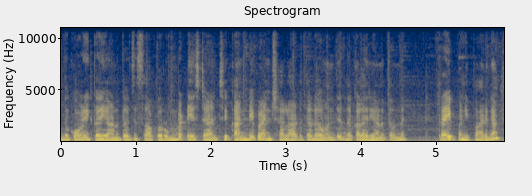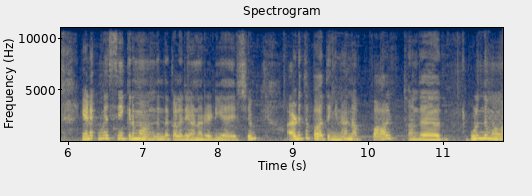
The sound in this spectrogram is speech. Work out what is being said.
இந்த கோழி கல்யாணத்தை வச்சு சாப்பிட ரொம்ப டேஸ்ட்டாக இருந்துச்சு. கண்டிப்பாக இன்ஷால்லா அடுத்த தடவை வந்து இந்த கலரியானத்தை வந்து ட்ரை பண்ணி பாருங்கள் எனக்குமே சீக்கிரமாக வந்து இந்த கலர் யானம் ரெடி ஆயிடுச்சு அடுத்து பார்த்தீங்கன்னா நான் பால் அந்த உளுந்து மாவு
